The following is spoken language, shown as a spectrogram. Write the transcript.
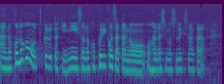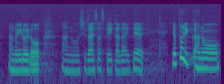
あのこの本を作る時にその国立小坂のお話も鈴木さんからあのいろいろあの取材させていただいてやっぱりあの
